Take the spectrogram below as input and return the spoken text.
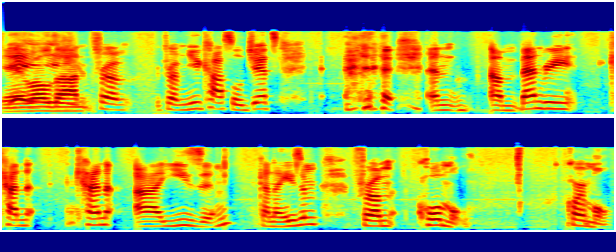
Yeah, well done. From from Newcastle Jets, and um, Banri Can Kanaism Kanaism from Cornwall. Cornwall.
